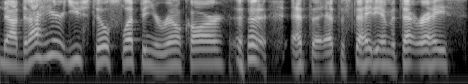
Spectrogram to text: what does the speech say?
Now, did I hear you still slept in your rental car at the at the stadium at that race?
